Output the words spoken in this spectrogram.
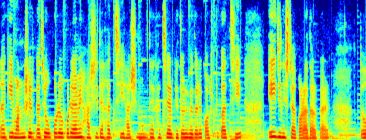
নাকি মানুষের কাছে ওপরে ওপরে আমি হাসি দেখাচ্ছি, হাসি মুখ দেখাচ্ছি আর ভেতরে ভেতরে কষ্ট পাচ্ছি? এই জিনিসটা করা দরকার। তো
